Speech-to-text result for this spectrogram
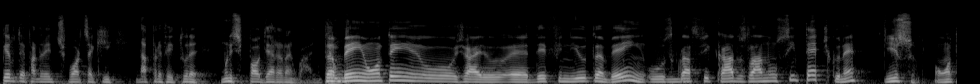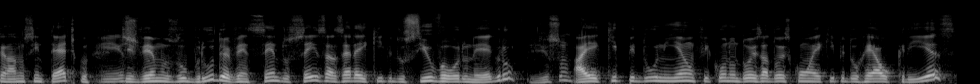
pelo Departamento de Esportes aqui da Prefeitura Municipal de Araranguá. Então, Também ontem o Jairo eh, definiu também os Hum. classificados lá no sintético, né? Isso. Ontem lá no sintético Isso. tivemos o Bruder vencendo 6 a 0 a equipe do Silva Ouro Negro. Isso. A equipe do União ficou no 2 a 2 com a equipe do Real Crias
